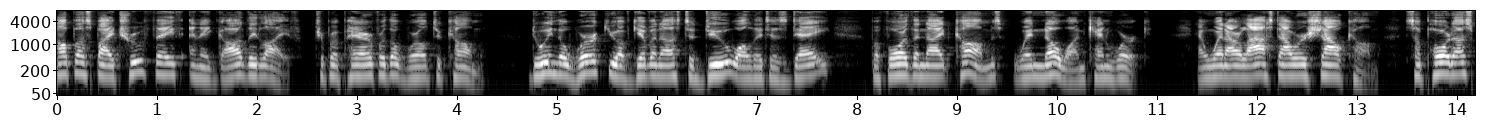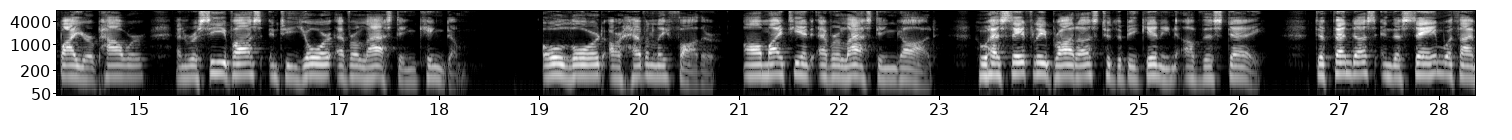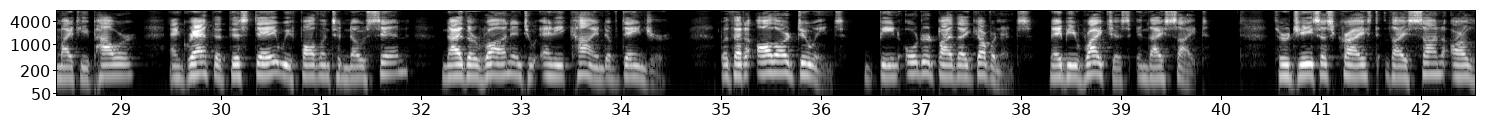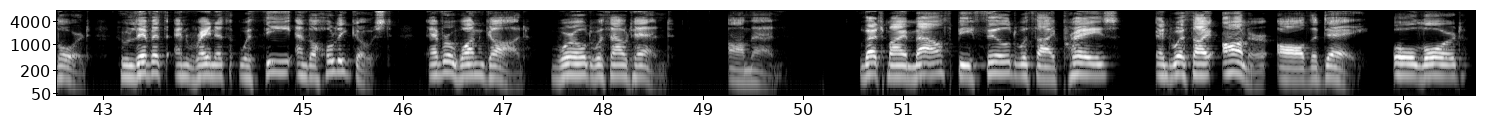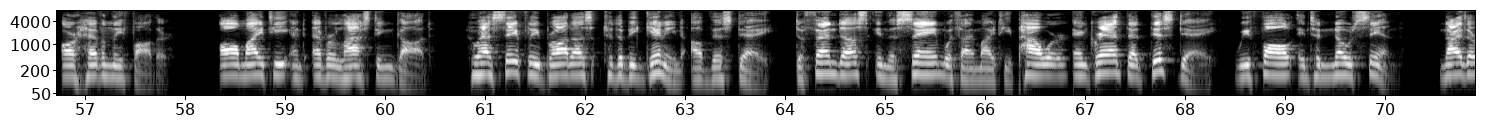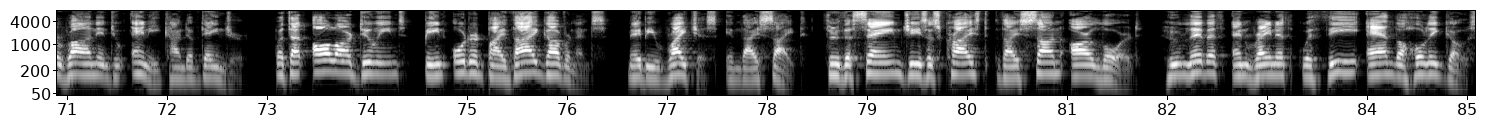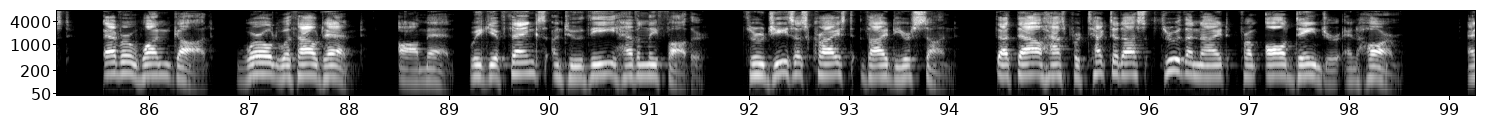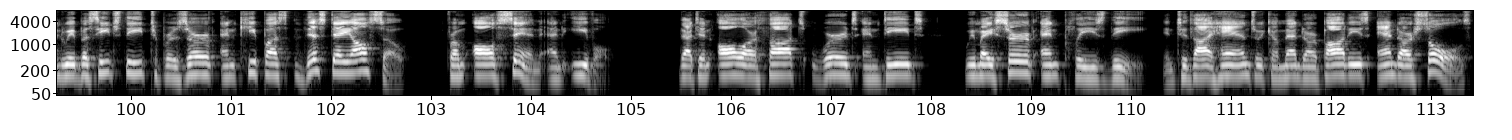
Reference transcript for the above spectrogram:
help us by true faith and a godly life to prepare for the world to come, doing the work you have given us to do while it is day, before the night comes when no one can work. And when our last hour shall come, support us by your power, and receive us into your everlasting kingdom. O Lord, our heavenly Father, Almighty and everlasting God, who has safely brought us to the beginning of this day, defend us in the same with thy mighty power, and grant that this day we fall into no sin, neither run into any kind of danger, but that all our doings, being ordered by thy governance, may be righteous in thy sight. Through Jesus Christ, thy Son, our Lord, who liveth and reigneth with thee and the Holy Ghost, ever one God, world without end. Amen. Let my mouth be filled with thy praise, and with thy honor all the day. O Lord, our heavenly Father, almighty and everlasting God, who has safely brought us to the beginning of this day, defend us in the same with thy mighty power, and grant that this day we fall into no sin, neither run into any kind of danger, but that all our doings, being ordered by thy governance, may be righteous in thy sight through the same Jesus Christ, thy Son, our Lord, who liveth and reigneth with thee and the Holy Ghost, ever one God, world without end. Amen. We give thanks unto thee, Heavenly Father, through Jesus Christ, thy dear Son, that thou hast protected us through the night from all danger and harm. And we beseech thee to preserve and keep us this day also from all sin and evil, that in all our thoughts, words, and deeds we may serve and please thee. Into thy hands we commend our bodies and our souls,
